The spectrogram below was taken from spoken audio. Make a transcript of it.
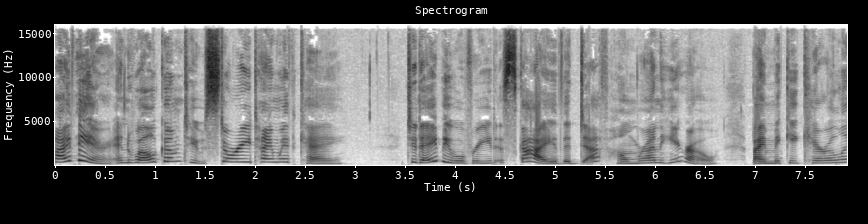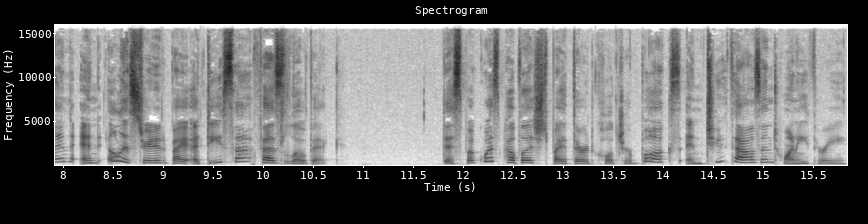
Hi there, and welcome to Storytime with K. Today we will read Sky, the Deaf Home Run Hero by Mickey Carolan and illustrated by Adisa Fazlovic. This book was published by Third Culture Books in 2023.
